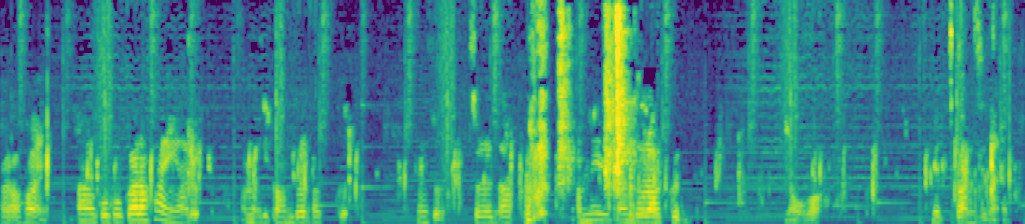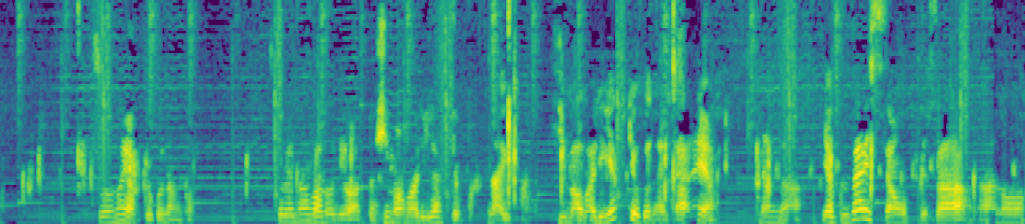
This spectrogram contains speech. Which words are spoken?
からファイン。あ、ここからファインある。アメリカンドラッグ。何それ？それだ。アメリカンドラッグのが、めっちゃ感じない。普通の薬局なんか。それ長野にはあったひまわり薬局。ない。ひまわり薬局なんてあれやなんか、薬剤師さんおってさ、あの、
